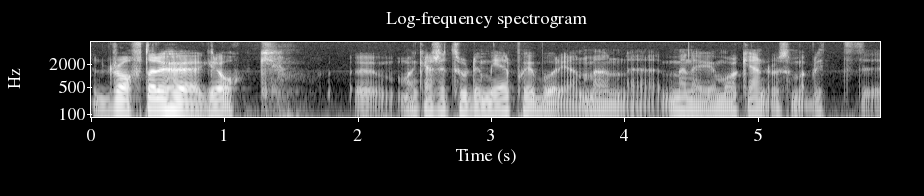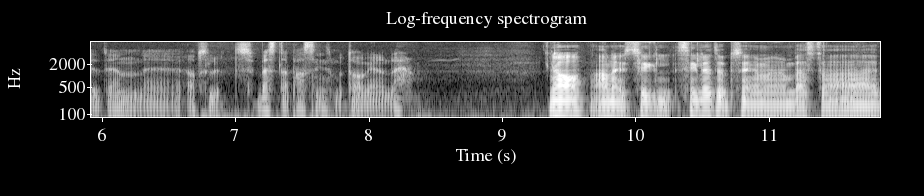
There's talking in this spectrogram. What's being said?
draftade högre och man kanske trodde mer på i början men, eh, men är ju Mark Andrews som har blivit den eh, absolut bästa passningsmottagaren där. Ja, han har ju segl- seglat upp sig med de bästa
